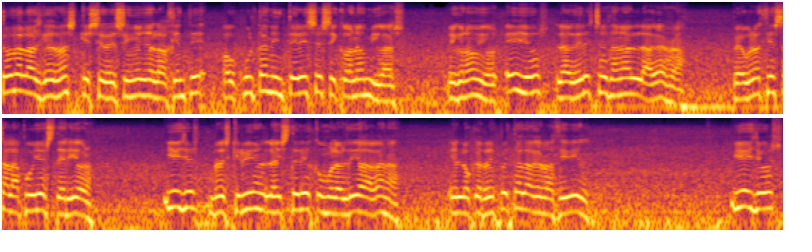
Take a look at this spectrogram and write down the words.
Todas las guerras que se desengaña la gente ocultan intereses económicos. Económicos. Ellos, las derechas, ganan la guerra, pero gracias al apoyo exterior y ellos reescribieron la historia como les diera la gana, en lo que respecta a la guerra civil. Y ellos,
